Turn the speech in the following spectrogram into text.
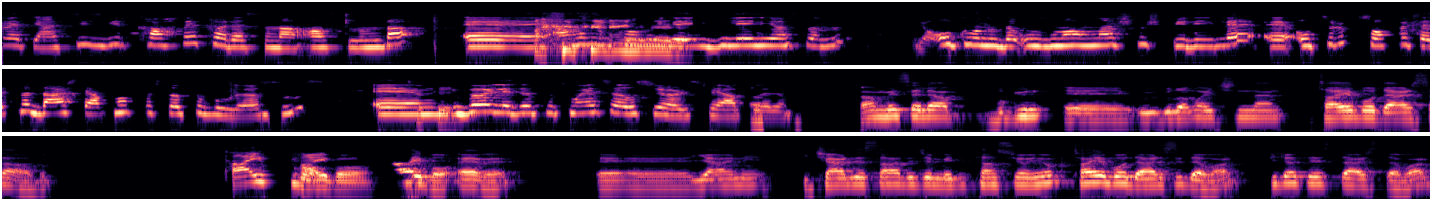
evet yani siz bir kahve parasına aslında e, hangi konuyla ilgileniyorsanız o konuda uzmanlaşmış biriyle e, oturup sohbet etme, ders yapma fırsatı buluyorsunuz. E, böyle de tutmaya çalışıyoruz fiyatları. Ben mesela bugün e, uygulama içinden Taibo dersi aldım. Taibo. Taibo. Taibo evet. E, yani İçeride sadece meditasyon yok. Taibo dersi de var. Pilates dersi de var.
